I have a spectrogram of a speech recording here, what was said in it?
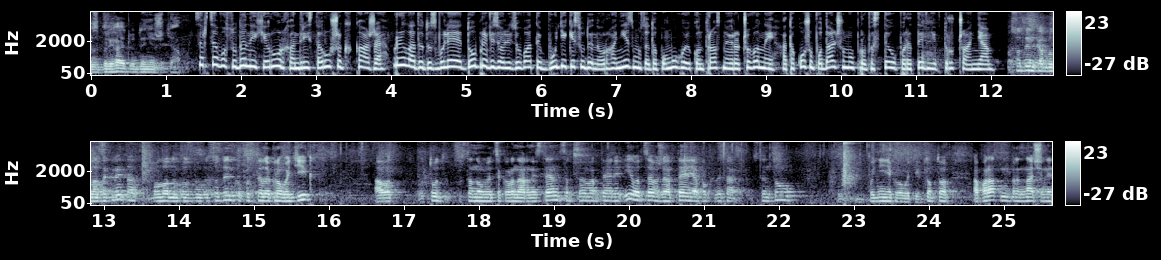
зберігають людині життя. Серцево-судинний хірург Андрій Старушик каже, прилад дозволяє добре візуалізувати будь-які судини організму за допомогою контрастної речовини, а також у подальшому провести оперативні втручання. Судинка була закрита, балоном позбули судинку, пустили кровотік. А от тут встановлюється коронарний стенд серцевої артерії, і оце вже артерія покрита стентом. По ній кровотік. Тобто апарат він призначений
